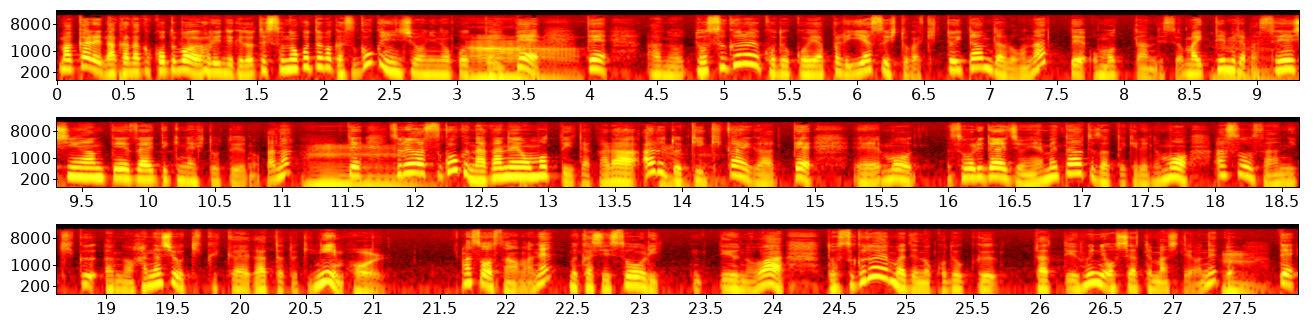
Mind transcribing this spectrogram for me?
まあ、彼なかなか言葉が悪いんだけど私その言葉がすごく印象に残っていてであのどす黒い孤独をやっぱり癒す人がきっといたんだろうなって思ったんですよ。まあ、言ってみれば精神安定剤的な人というのかな。でそれはすごく長年思っていたからある時機会があって、えー、もう総理大臣を辞めた後だったけれども麻生さんに聞くあの話を聞く機会があった時に、はい、麻生さんはね昔総理っていうのはどす黒いまでの孤独だっていうふうにおっしゃってましたよねと。うん、で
